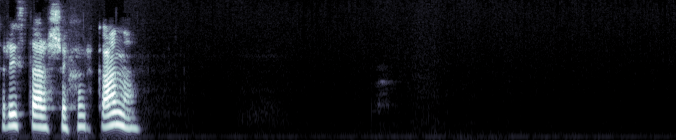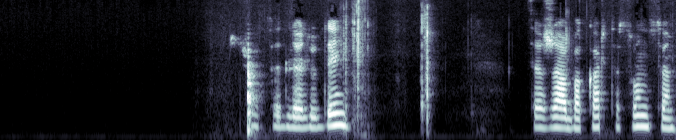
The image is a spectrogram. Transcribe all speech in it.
Три старших аркана. Що це для людей? Ця жаба, карта сонця.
